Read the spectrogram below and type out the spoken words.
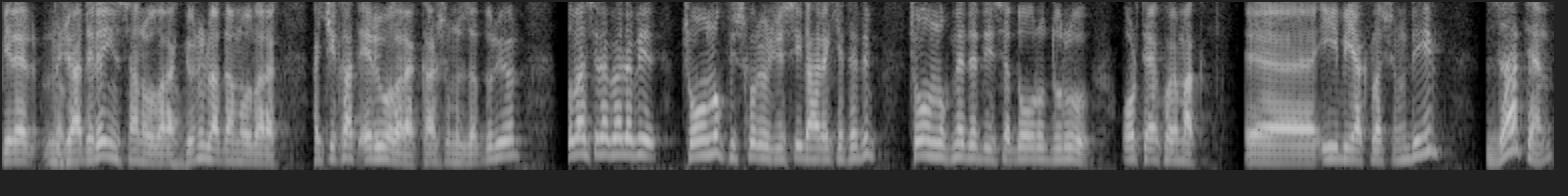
birer mücadele insanı olarak, gönül adamı olarak, hakikat eri olarak karşımızda duruyor. Dolayısıyla böyle bir çoğunluk psikolojisiyle hareket edip çoğunluk ne dediyse doğru duru ortaya koymak eee, iyi bir yaklaşım değil. Zaten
